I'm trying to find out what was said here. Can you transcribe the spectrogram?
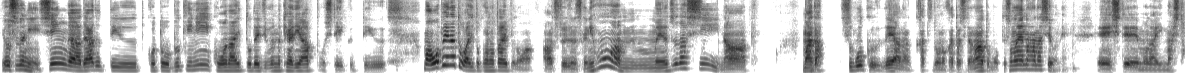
要するにシンガーであるっていうことを武器にコーライトで自分のキャリアアップをしていくっていう、まあ、欧米だと割とこのタイプのアーティストいるんですけど、日本は珍しいなと。まだ、すごくレアな活動の形だなと思って、その辺の話をね、えー、してもらいました。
